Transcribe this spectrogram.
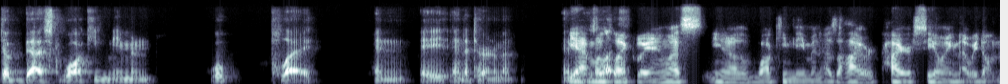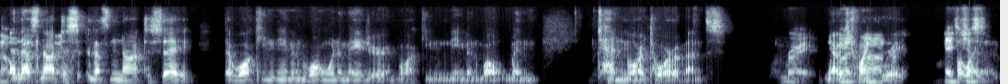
the best Joaquin Niemann will play in a in a tournament. In yeah, most life. likely, unless you know Joaquin Niemann has a higher higher ceiling that we don't know. And that's not to and that's not to say that Joaquin Niemann won't win a major and Joaquin Niemann won't win 10 more tour events. Right. Now he's 23. Uh, it's but just, like,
